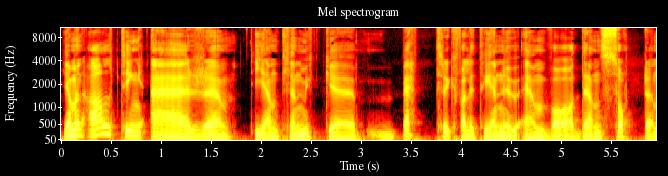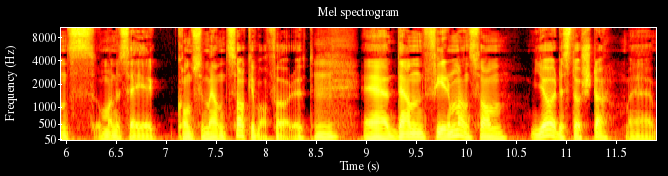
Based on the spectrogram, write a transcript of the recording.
Ja men allting är eh, egentligen mycket bättre kvalitet nu än vad den sortens, om man nu säger konsumentsaker var förut. Mm. Eh, den firman som gör det största, eh,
